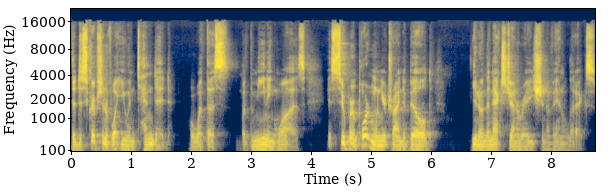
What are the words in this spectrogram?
the description of what you intended or what this what the meaning was is super important when you're trying to build, you know, the next generation of analytics.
